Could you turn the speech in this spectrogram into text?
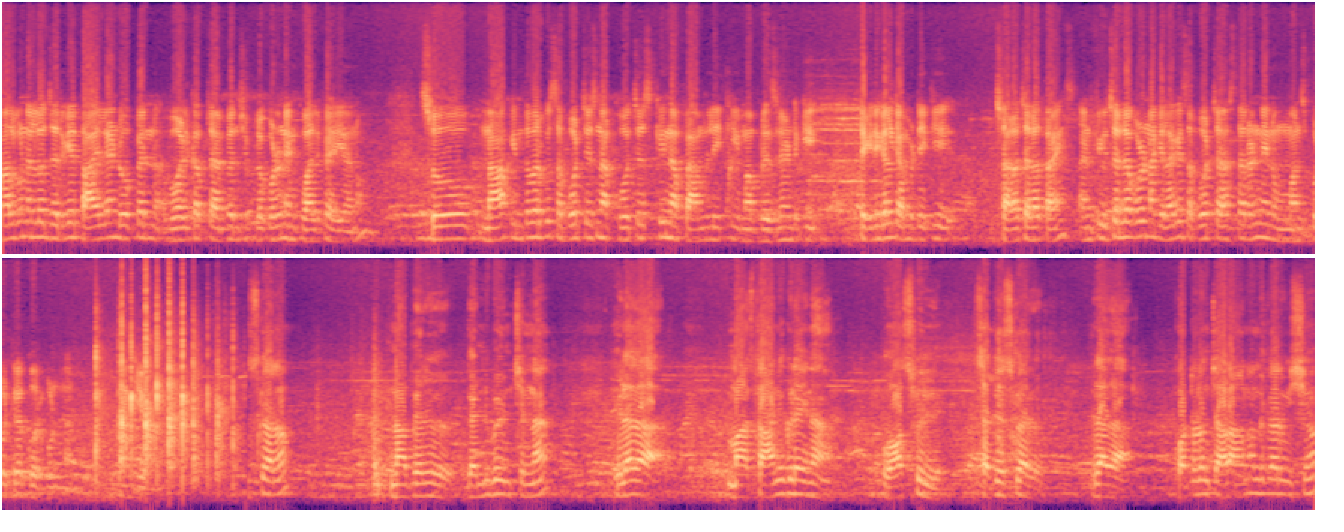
నాలుగు నెలలో జరిగే థాయిలాండ్ ఓపెన్ వరల్డ్ కప్ ఛాంపియన్షిప్లో కూడా నేను క్వాలిఫై అయ్యాను. సో నాకు ఇంతవరకు సపోర్ట్ చేసిన నా కోచెస్కి నా ఫ్యామిలీకి మా ప్రెసిడెంట్కి టెక్నికల్ కమిటీకి చాలా చాలా థ్యాంక్స్ అండ్ ఫ్యూచర్లో కూడా నాకు ఇలాగే సపోర్ట్ చేస్తారని నేను మనస్ఫూర్తిగా కోరుకుంటున్నాను. థ్యాంక్ యూ నమస్కారం. నా పేరు గండిపోయిన చిన్న. ఇలాగా మా స్థానికుడైన వాస్ఫిల్ సతీష్ గారు. ఇలాగా కొట్టడం చాలా ఆనందకర విషయం.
